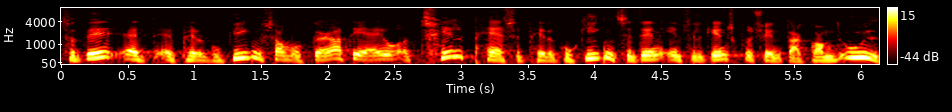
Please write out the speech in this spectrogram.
Så det, at, at pædagogikken så må gøre, det er jo at tilpasse pædagogikken til den intelligenskvotient, der er kommet ud.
